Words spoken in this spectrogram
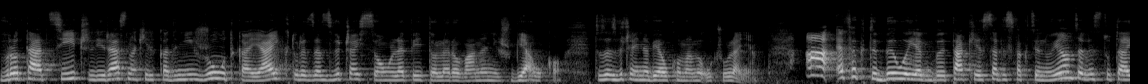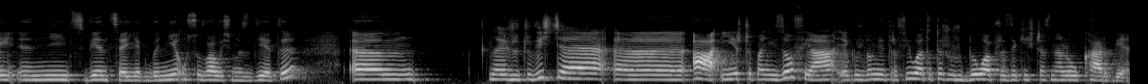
w rotacji, czyli raz na kilka dni żółtka jaj, które zazwyczaj są lepiej tolerowane niż białko. To zazwyczaj na białko mamy uczulenie a efekty były jakby takie satysfakcjonujące, więc tutaj y, nic więcej jakby nie usuwałyśmy z diety. No i rzeczywiście, e, a i jeszcze pani Zofia, jak już do mnie trafiła, to też już była przez jakiś czas na low carbie,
